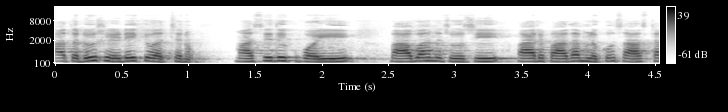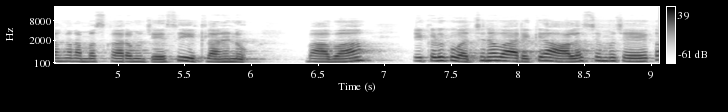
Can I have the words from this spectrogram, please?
అతడు షిరిడీకి వచ్చెను. మసీదుకు పోయి బాబాను చూసి వారి పాదములకు సాష్టాంగ నమస్కారం చేసి ఇట్లనెను. బాబా ఇక్కడకు వచ్చిన వారికి ఆలస్యము చేయక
